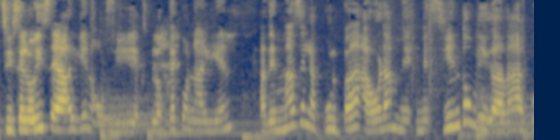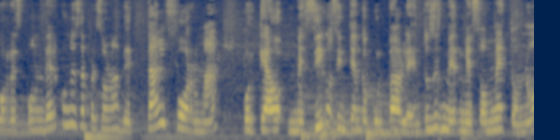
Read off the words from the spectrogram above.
si se lo hice a alguien o si exploté con alguien, además de la culpa, ahora me, siento obligada a corresponder con esa persona de tal forma porque me sigo sintiendo culpable, entonces me, someto, ¿no?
